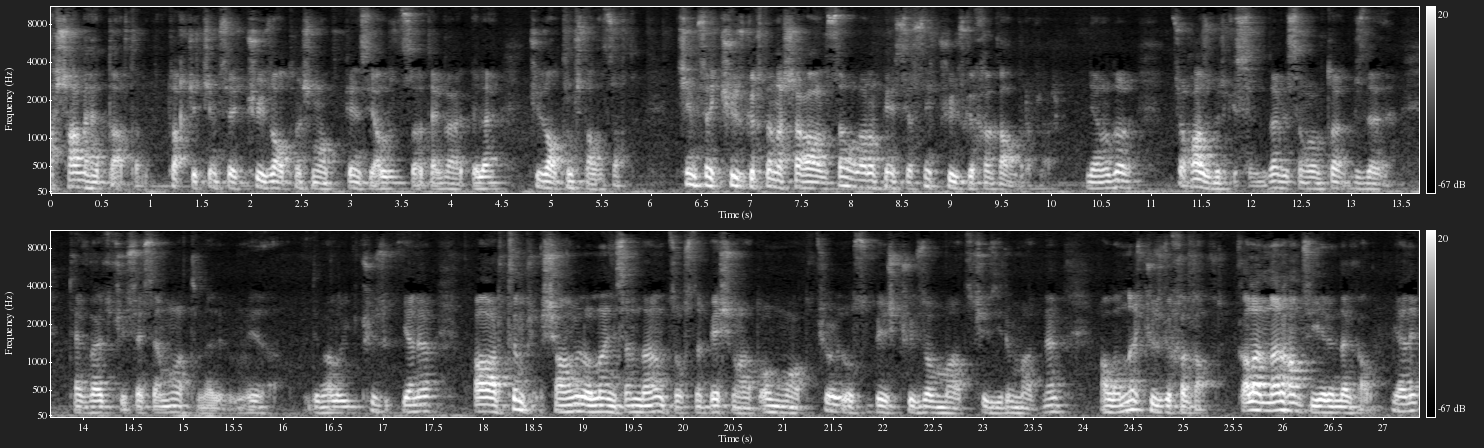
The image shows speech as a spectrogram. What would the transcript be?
aşağı həddə artırılır. Tutaq ki, kimsə 260 manat pensiya alırsa, təqaüd elə 260 da alacaqdır. Kimsə 240-dan aşağı alırsa, onların pensiyasını 240-a qaldırırlar. Yəni o da çox az bir qismdir. Bilirsən, orada bizdə təqaüd 280 manat? Deməli 200, yəni artım şamil olan insanların çoxsuna 5 manat, 10 manat, 235, 210 manat, 220 manatla alanlar 240-a qalır. Qalanları hamısı yerində qalır. Yəni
